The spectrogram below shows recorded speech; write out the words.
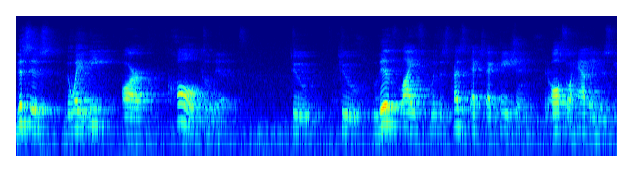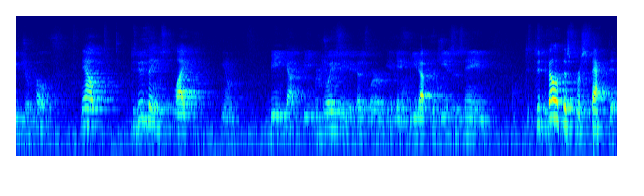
This is the way we are called to live, to, to live life with this present expectation also having this future hope. Now, to do things like, you know, being be rejoicing because we're getting beat up for Jesus' name, to, to develop this perspective,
